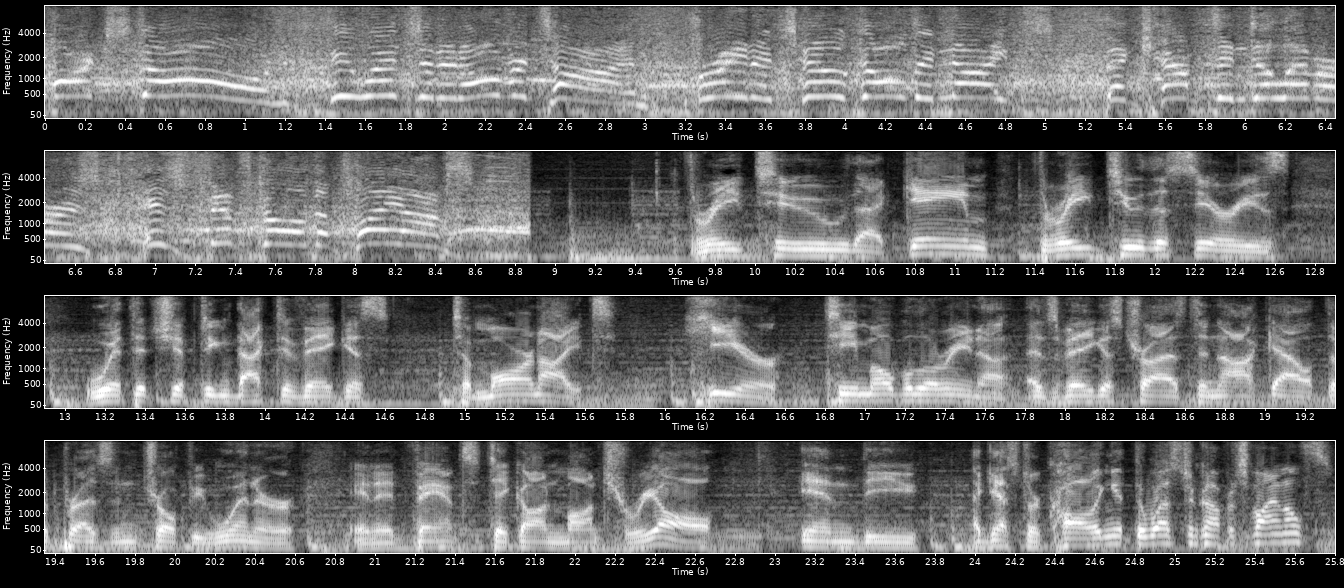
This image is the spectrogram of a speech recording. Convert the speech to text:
Mark Stone! He wins it in overtime. 3 to 2 Golden Knights. The captain delivers his fifth goal of the playoffs. 3 2 that game, 3 2 the series, with it shifting back to Vegas tomorrow night here, T-Mobile Arena, as Vegas tries to knock out the President Trophy winner in advance to take on Montreal in the, I guess they're calling it the Western Conference Finals,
